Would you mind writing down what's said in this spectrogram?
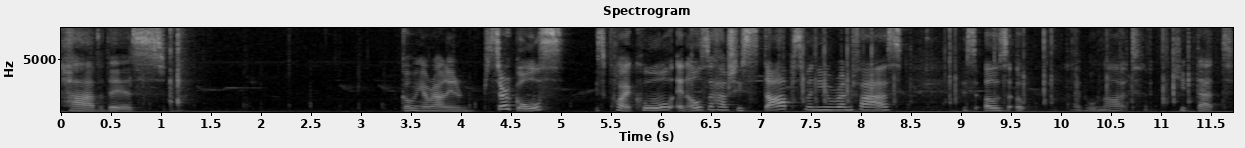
have this going around in circles is quite cool. And also how she stops when you run fast is also... Oh, I will not keep that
